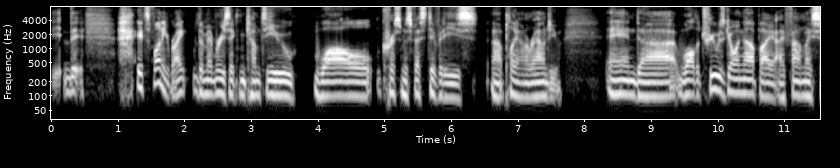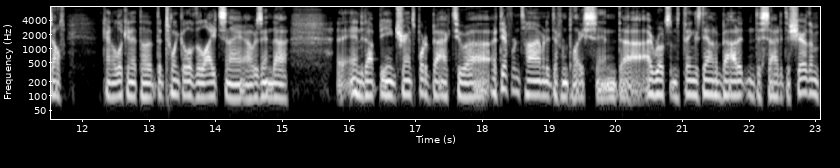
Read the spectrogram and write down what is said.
the, it's funny, right? The memories that can come to you while Christmas festivities uh, play on around you. And uh, while the tree was going up, I, I found myself kind of looking at the, the twinkle of the lights, and I, I was in uh, ended up being transported back to a, a different time and a different place. And uh, I wrote some things down about it and decided to share them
